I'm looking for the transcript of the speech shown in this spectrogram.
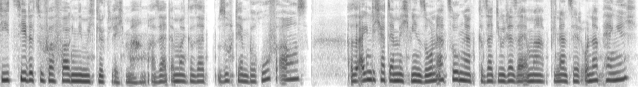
die Ziele zu verfolgen, die mich glücklich machen. Also er hat immer gesagt, such dir einen Beruf aus. Also eigentlich hat er mich wie ein Sohn erzogen, er hat gesagt, Julia sei immer finanziell unabhängig.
